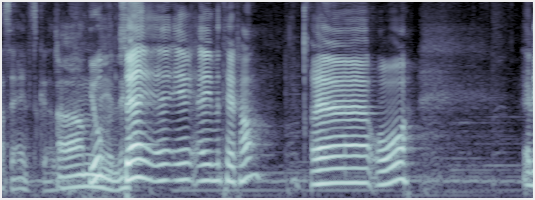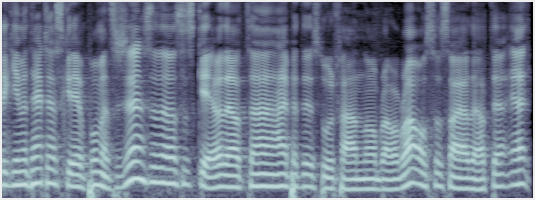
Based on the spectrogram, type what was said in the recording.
Altså, jeg elsker det. Ja, jo, så jeg, jeg, jeg inviterte han. Eh, og Eller ikke invitert, jeg skrev på Messenger. Så, så skrev jeg det at eh, Hei, Petter, stor fan, og bla, bla, bla. Og så sa jeg det at jeg, jeg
